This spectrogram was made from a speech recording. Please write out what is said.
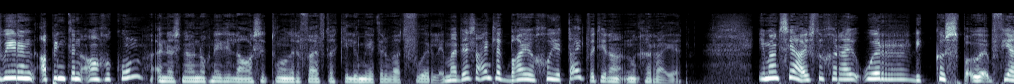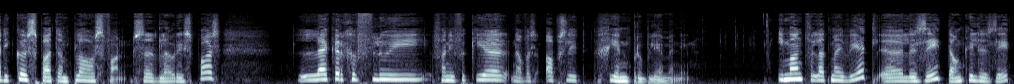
Twee in Appington aangekom en is nou nog net die laaste 250 km wat voor lê, maar dis eintlik baie goeie tyd wat jy dan ingery het. Iemand sê huis toe gery oor die kus via die kuspad in plaas van Sir Laurie Spas. Lekker gevloei van die verkeer, daar was absoluut geen probleme nie. Iemand laat my weet, uh, Lizet, dankie Lizet.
